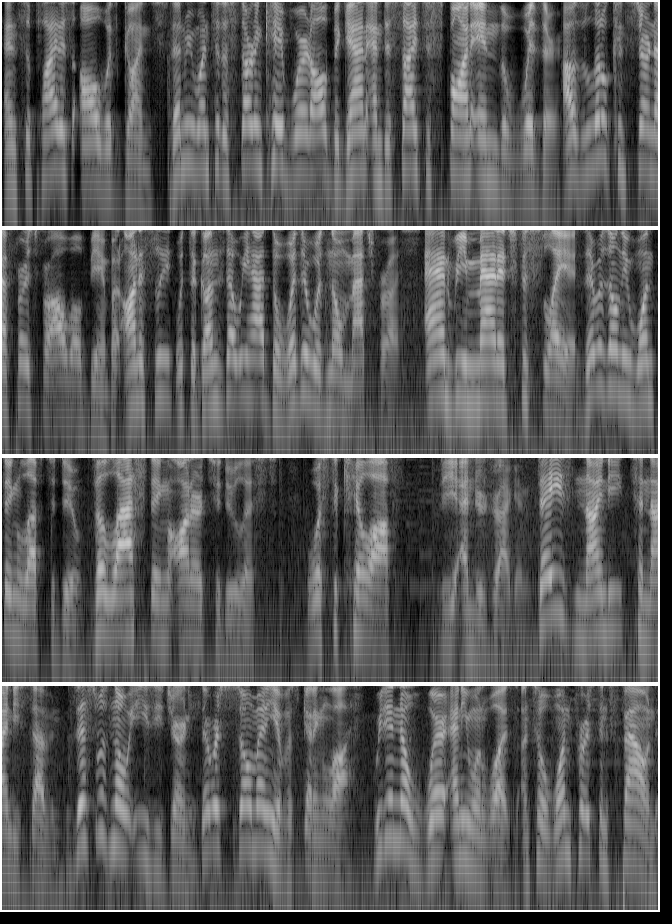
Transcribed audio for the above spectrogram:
and supplied us all with guns. Then we went to the starting cave where it all began and decided to spawn in the Wither. I was a little concerned at first for our well-being, but honestly, with the guns that we had, the Wither was no match for us. And we managed to slay it. There was only one thing left to do. The last thing on our to-do list was to kill off the Ender Dragon. Days 90 to 97. This was no easy journey. There were so many of us getting lost. We didn't know where anyone was until one person found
